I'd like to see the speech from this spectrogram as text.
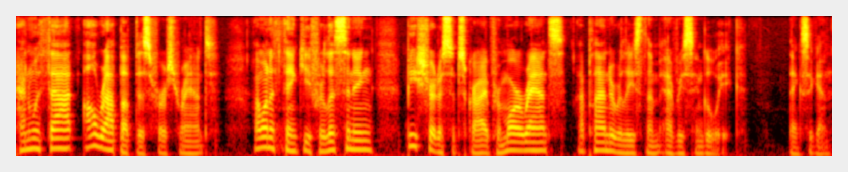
And with that, I'll wrap up this first rant. I want to thank you for listening. Be sure to subscribe for more rants. I plan to release them every single week. Thanks again.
